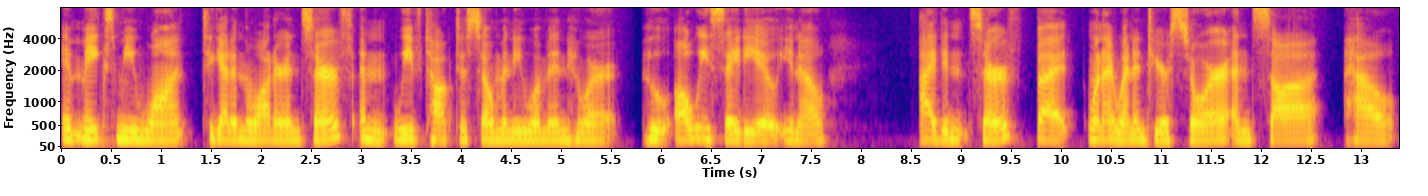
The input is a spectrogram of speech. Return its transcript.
it makes me want to get in the water and surf. And we've talked to so many women who are who always say to you, you know, I didn't surf, but when I went into your store and saw how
